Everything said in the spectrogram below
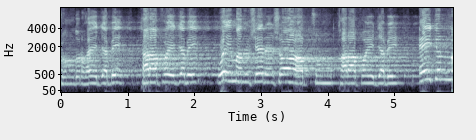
সুন্দর হয়ে যাবে, খারাপ হয়ে যাবে, ওই মানুষের সব খারাপ হয়ে যাবে। এই জন্য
